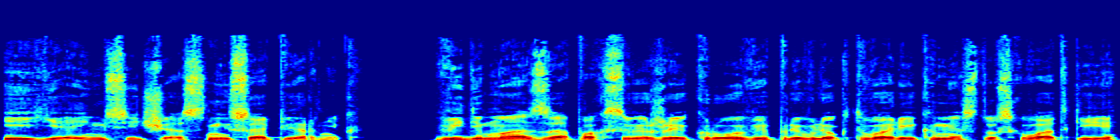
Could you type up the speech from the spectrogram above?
и я им сейчас не соперник. Видимо, запах свежей крови привлек тварей к месту схватки.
